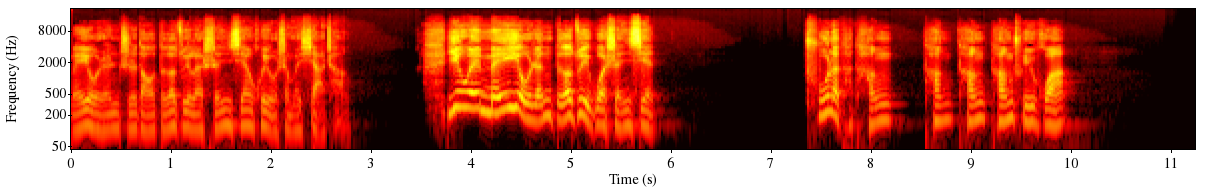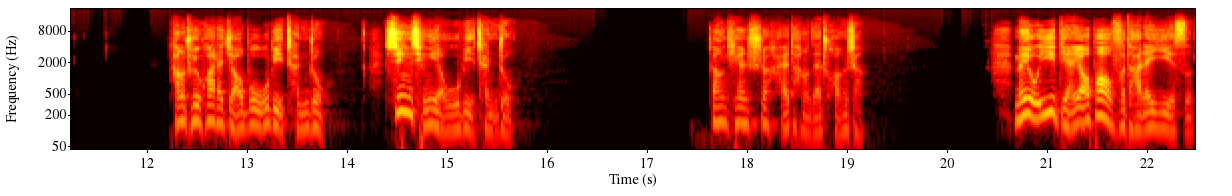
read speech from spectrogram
没有人知道得罪了神仙会有什么下场，因为没有人得罪过神仙，除了他唐唐唐唐翠花。唐翠花的脚步无比沉重，心情也无比沉重。张天师还躺在床上，没有一点要报复他的意思，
